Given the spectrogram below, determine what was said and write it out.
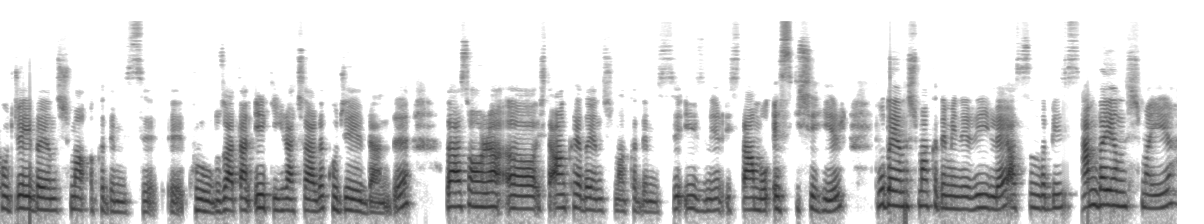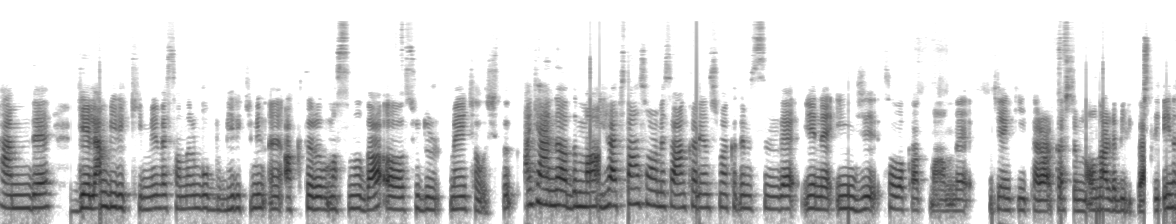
Kocaeli Dayanışma Akademisi e, kuruldu. Zaten ilk ihraçlarda Kocaeli'dendi. Daha sonra işte Ankara Dayanışma Akademisi, İzmir, İstanbul, Eskişehir. Bu dayanışma akademileriyle aslında biz hem dayanışmayı hem de gelen birikimi ve sanırım bu birikimin aktarılmasını da sürdürmeye çalıştık. Ben kendi adıma ihraçtan sonra mesela Ankara Dayanışma Akademisi'nde yine İnci Solak Akman ve Cenk Yiğiter arkadaşlarımla onlarla birlikte yine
